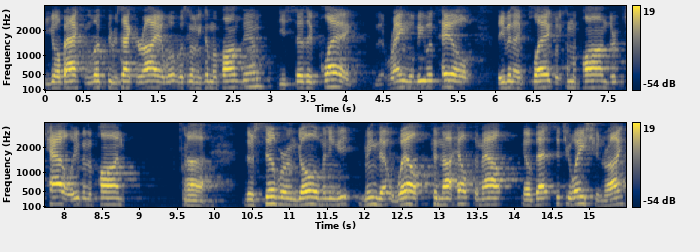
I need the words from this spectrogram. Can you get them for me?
You go back and look through Zechariah, what was going to come upon them? He says a plague, that rain will be withheld, even a plague would come upon their cattle, even upon uh, their silver and gold, meaning, meaning that wealth could not help them out of that situation, right?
